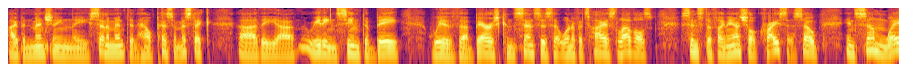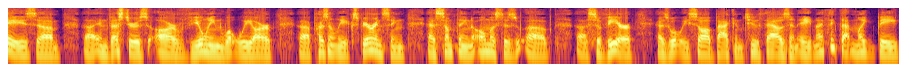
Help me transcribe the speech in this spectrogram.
I've been mentioning the sentiment and how pessimistic uh, the uh, readings seem to be with uh, bearish consensus at one of its highest levels since the financial crisis. So, in some ways, um, uh, investors are viewing what we are uh, presently experiencing as something almost as uh, uh, severe as what we saw back in 2008. And I think that might be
